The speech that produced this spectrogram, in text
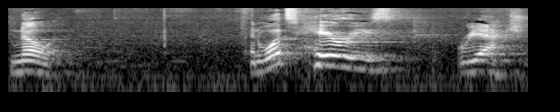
know it. And what's Harry's reaction?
